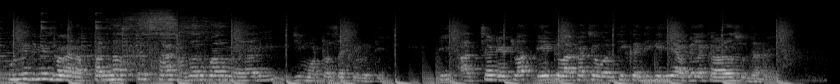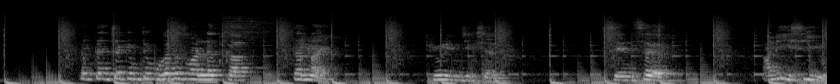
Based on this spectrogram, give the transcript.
पूर्वी तुम्हीच बघा ना पन्नास ते साठ हजार रुपयाला मिळणारी जी मोटरसायकल होती ती आजच्या डेटला एक लाखाच्या वरती कधी गेली आपल्याला कळायला सुद्धा नाही. तर त्यांच्या किमती उगाचच वाढल्यात का? तर नाही. फ्यूल इंजेक्शन सेन्सर आणि ई सी यू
